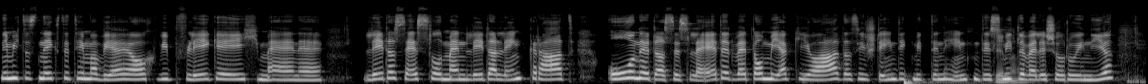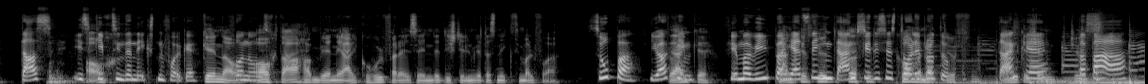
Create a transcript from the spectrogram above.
Nämlich das nächste Thema wäre ja auch, wie pflege ich meine Ledersessel, mein Lederlenkrad, ohne dass es leidet, weil da merke ich ja auch, dass ich ständig mit den Händen das Genau. mittlerweile schon ruiniere. Das gibt es in der nächsten Folge Genau, von uns. auch da haben wir eine alkoholfreie Sende, die stellen wir das nächste Mal vor. Super, Joachim. Danke. Firma Wilper, Danke herzlichen für- Dank für dieses tolle Produkt. dürfen. Danke, Dankeschön. Tschüss. Baba.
